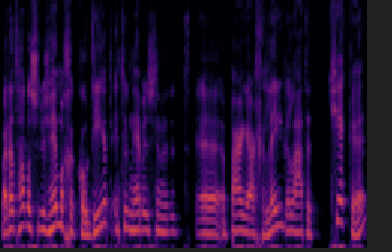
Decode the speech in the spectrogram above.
Maar dat hadden ze dus helemaal gecodeerd. En toen hebben ze het eh, een paar jaar geleden laten checken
